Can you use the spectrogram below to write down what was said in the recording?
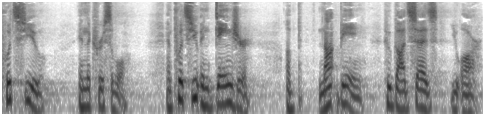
puts you in the crucible and puts you in danger of not being who God says you are.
